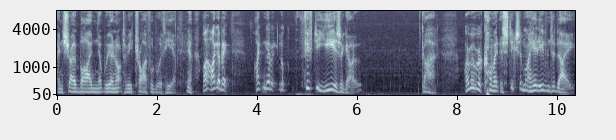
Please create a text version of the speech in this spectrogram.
and show Biden that we are not to be trifled with here. Now, I, I go back, I can go back, look, 50 years ago, God, I remember a comment that sticks in my head even today.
